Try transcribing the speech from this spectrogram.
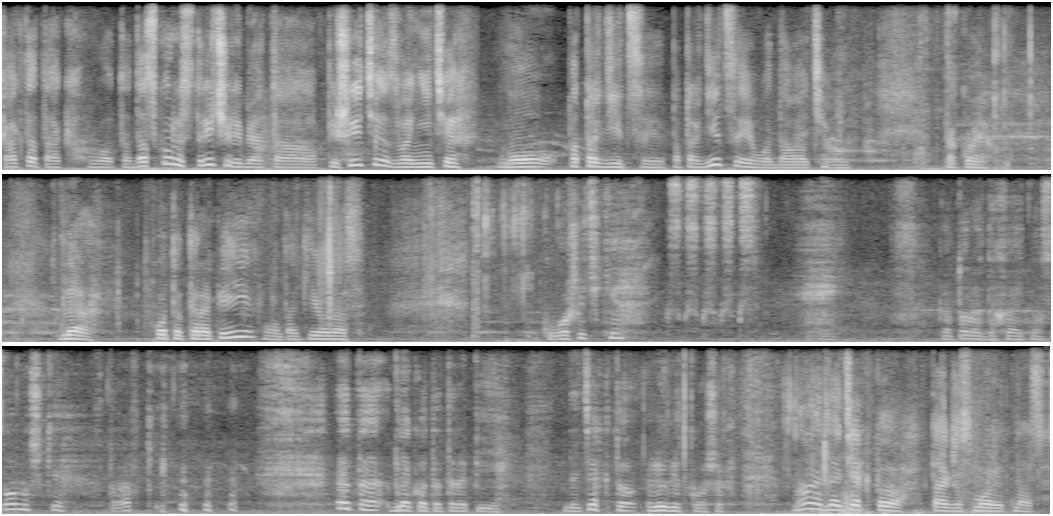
как-то так. Вот. До скорой встречи, ребята. Пишите, звоните. Но по традиции, по традиции, вот давайте вам такой для фототерапии. Вот такие у нас кошечки, которые отдыхают на солнышке травки. Это для кототерапии. Для тех, кто любит кошек. Ну а для тех, кто также смотрит нас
